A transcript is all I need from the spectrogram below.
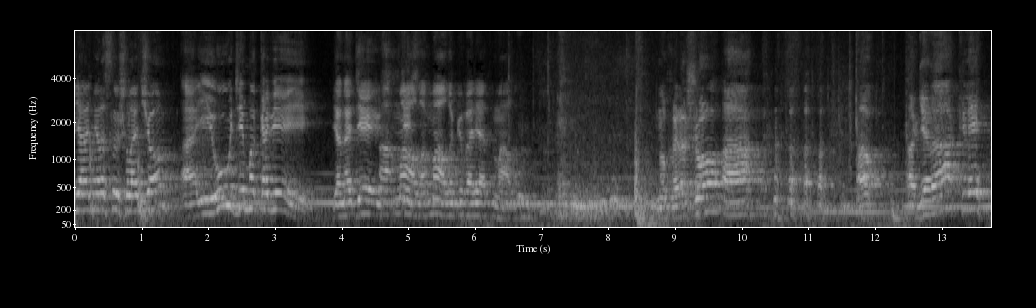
я не расслышал о чем. О Иуде Маковее. Я надеюсь. А, мало, мало говорят, мало. Ну хорошо, а о, о Геракле,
